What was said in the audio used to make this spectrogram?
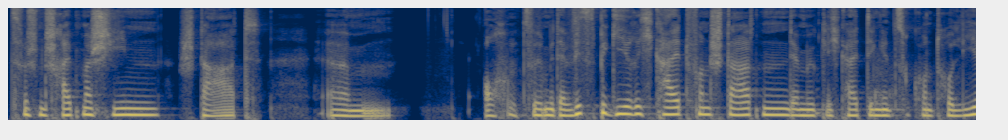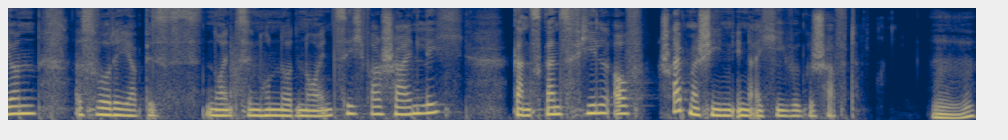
zwischen Schreibmaschinen, Staat, ähm, auch zu, mit der Wissbegierigkeit von Staaten, der Möglichkeit, Dinge zu kontrollieren. Es wurde ja bis 1990 wahrscheinlich ganz, ganz viel auf Schreibmaschinen in Archive geschafft. Mhm.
